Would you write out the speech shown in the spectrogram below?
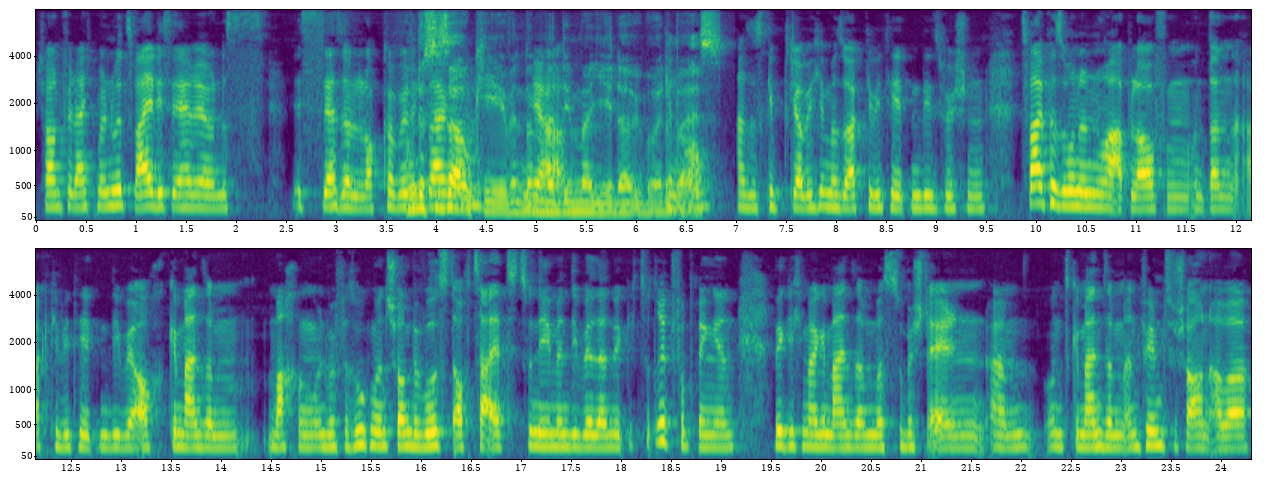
schauen vielleicht mal nur zwei die Serie und das ist sehr, sehr locker, würde ich sagen. Und das ist auch okay, wenn dann ja. nicht immer jeder überall genau. dabei ist. Also es gibt, glaube ich, immer so Aktivitäten, die zwischen zwei Personen nur ablaufen und dann Aktivitäten, die wir auch gemeinsam machen. Und wir versuchen uns schon bewusst auch Zeit zu nehmen, die wir dann wirklich zu dritt verbringen, wirklich mal gemeinsam was zu bestellen ähm, und gemeinsam einen Film zu schauen. Aber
